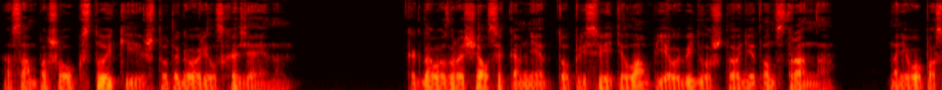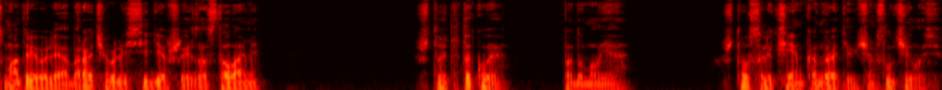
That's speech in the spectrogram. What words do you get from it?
А сам пошел к стойке и что-то говорил с хозяином. Когда возвращался ко мне, то при свете ламп я увидел, что одет он странно. На него посматривали, оборачивались сидевшие за столами. «Что это такое?» — подумал я. «Что с Алексеем Кондратьевичем случилось,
